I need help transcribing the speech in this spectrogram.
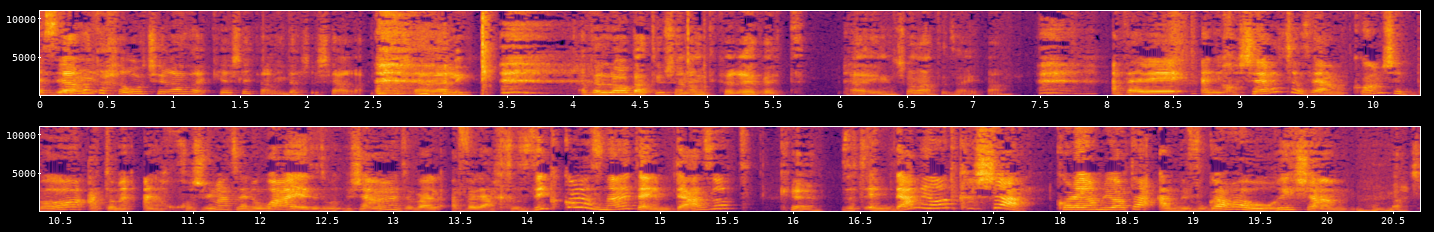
זה... למה תחרות שירה זה? כי יש לי תלמידה ששרה, זה מה שעלה לי. אבל לא, באתי שאני לא מתקרבת. אם שומעת את זה אי פעם. אבל אה, אני חושבת שזה המקום שבו, את אומרת, אנחנו חושבים לעצמנו, וואי, איזה דמות משעממת, אבל, אבל להחזיק כל הזמן את העמדה הזאת, כן, זאת עמדה מאוד קשה. כל היום להיות המבוגר ההורי שם. ממש.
